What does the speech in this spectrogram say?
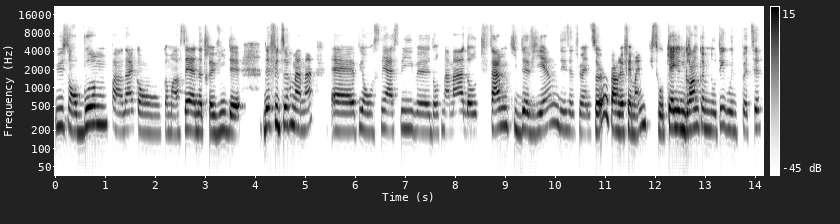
eu son boom pendant qu'on commençait notre vie de, de future maman. Euh, puis on se met à suivre d'autres mamans, d'autres femmes qui deviennent des influenceurs par le fait même, qu'il y ait une grande communauté ou une petite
